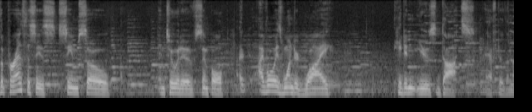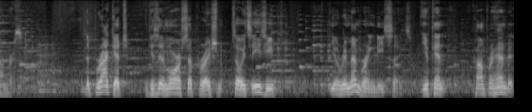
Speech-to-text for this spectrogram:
The parentheses seem so intuitive, simple. I, I've always wondered why he didn't use dots after the numbers the bracket gives it more separation. So it's easy, you're remembering these things. You can comprehend it.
